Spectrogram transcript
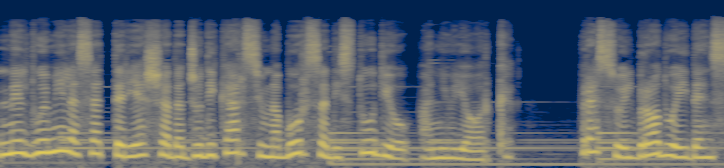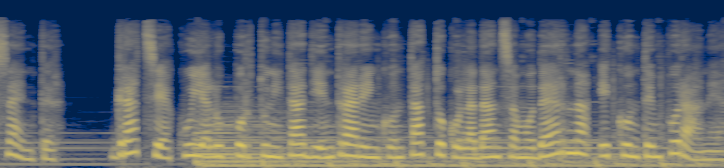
Nel 2007 riesce ad aggiudicarsi una borsa di studio a New York, presso il Broadway Dance Center, grazie a cui ha l'opportunità di entrare in contatto con la danza moderna e contemporanea.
